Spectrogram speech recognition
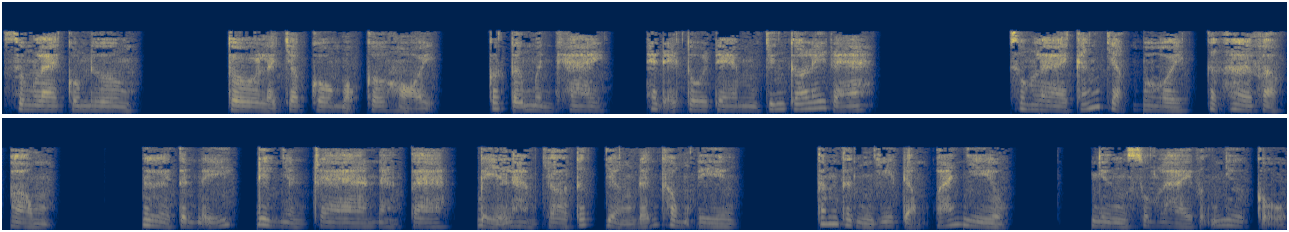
Xuân Lai cô nương, tôi lại cho cô một cơ hội, có tự mình khai, hay để tôi đem chứng cớ lấy ra. Xuân Lai cắn chặt môi, thật hơi vào phòng. Người tinh ý đều nhìn ra nàng ta bị làm cho tức giận đến không yên. Tâm tình di động quá nhiều. Nhưng Xuân Lai vẫn như cũ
